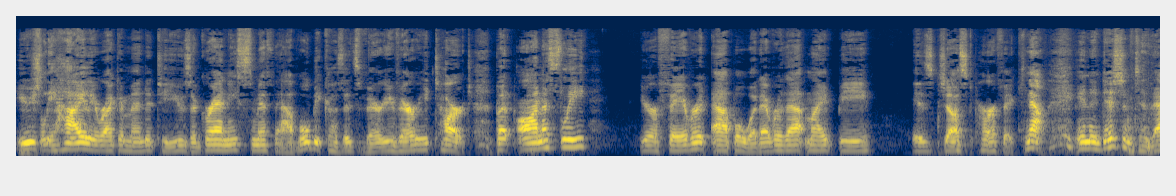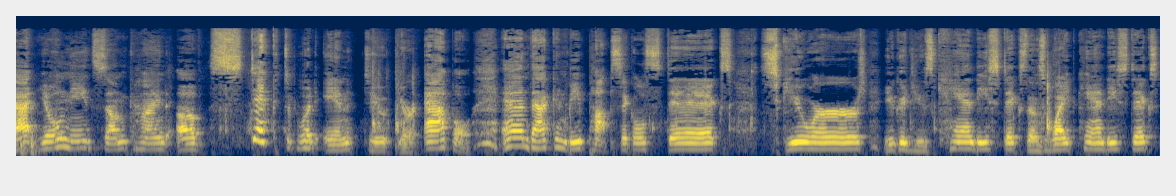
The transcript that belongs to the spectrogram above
usually highly recommended to use a Granny Smith apple because it's very, very tart. But honestly, your favorite apple, whatever that might be, is just perfect. Now, in addition to that, you'll need some kind of stick to put into your apple. And that can be popsicle sticks, skewers, you could use candy sticks, those white candy sticks,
